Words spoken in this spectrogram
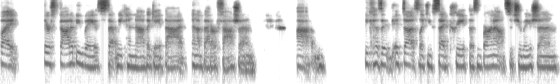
but there's got to be ways that we can navigate that in a better fashion. Um, because it, it does, like you said, create this burnout situation,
